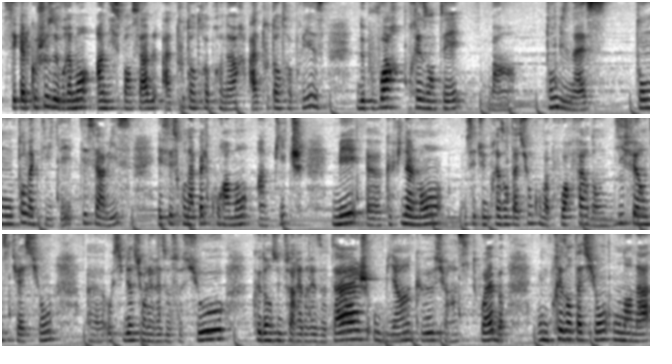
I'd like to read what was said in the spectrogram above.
C'est quelque chose de vraiment indispensable à tout entrepreneur, à toute entreprise, de pouvoir présenter ben, ton business, ton, ton, activité, tes services, et c'est ce qu'on appelle couramment un pitch, mais euh, que finalement c'est une présentation qu'on va pouvoir faire dans différentes situations, euh, aussi bien sur les réseaux sociaux que dans une soirée de réseautage ou bien que sur un site web. Une présentation, on en a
